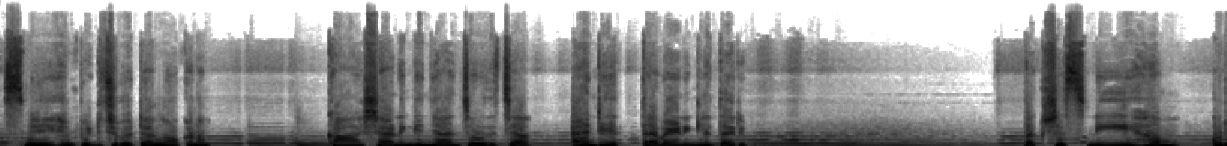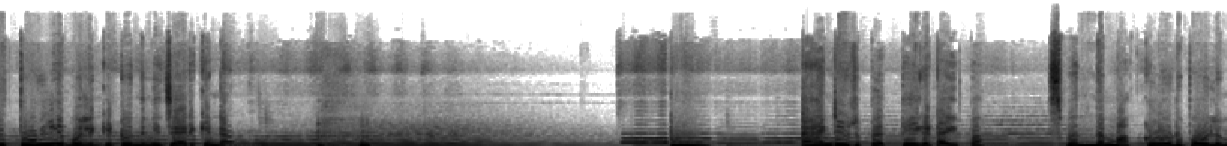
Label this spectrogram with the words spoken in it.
സ്നേഹം പിടിച്ചു പറ്റാൻ നോക്കണം. കാശാണെങ്കിൽ ഞാൻ ചോദിച്ച ആന്റി എത്ര വേണമെങ്കിലും തരും. പക്ഷെ സ്നേഹം ഒരു തുള്ളി പോലും കിട്ടുമെന്ന് വിചാരിക്കണ്ട. ആന്റി ഒരു പ്രത്യേക ടൈപ്പാ. സ്വന്തം മക്കളോട് പോലും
